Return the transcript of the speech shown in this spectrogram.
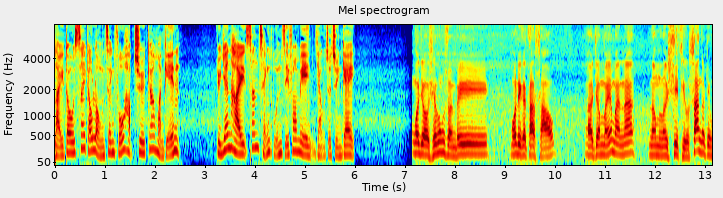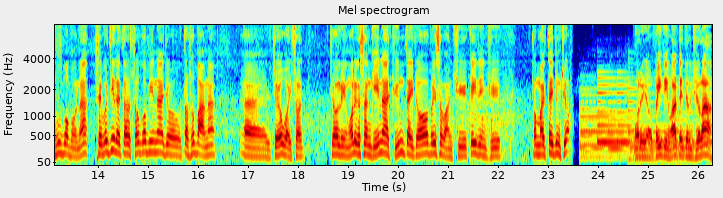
嚟到西九龍政府合署交文件，原因係申請管址方面有咗轉機。我就寫封信俾我哋嘅特首，誒就問一問啦，能唔能協調三個政府部門啦？誰不知咧特首嗰邊咧就特首辦啦，誒就有回信，就連我哋嘅信件咧轉遞咗俾食環署、機電處同埋地政處，我哋又俾電話地政處啦。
